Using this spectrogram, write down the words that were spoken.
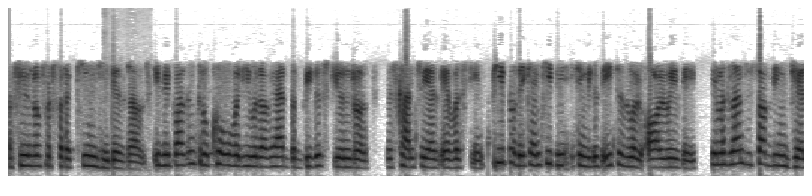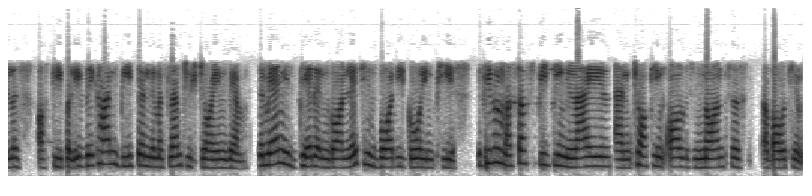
a funeral fit for the king he deserves. If it wasn't through COVID, he would have had the biggest funeral this country has ever seen. People, they can keep hating because haters will always hate. They must learn to stop being jealous of people. If they can't beat them, they must learn to join them. The man is dead and gone. Let his body go in peace. The people must stop speaking lies and talking all this nonsense about him.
